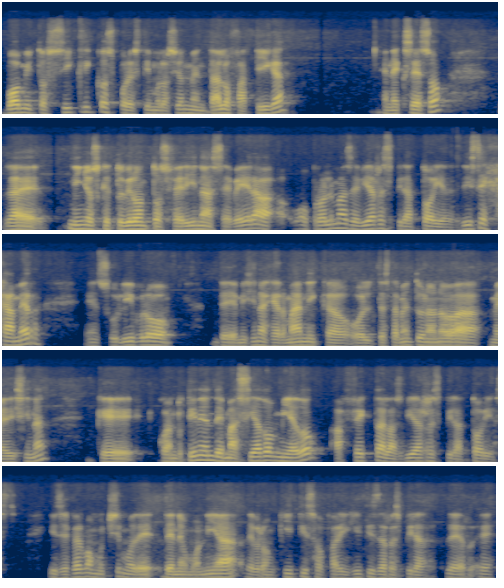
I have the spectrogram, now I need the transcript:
Vómitos cíclicos por estimulación mental o fatiga en exceso, niños que tuvieron tosferina severa o problemas de vías respiratorias. Dice Hammer en su libro de medicina germánica o el testamento de una nueva medicina que cuando tienen demasiado miedo afecta a las vías respiratorias y se enferma muchísimo de, neumonía, de bronquitis o faringitis, de, de eh,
